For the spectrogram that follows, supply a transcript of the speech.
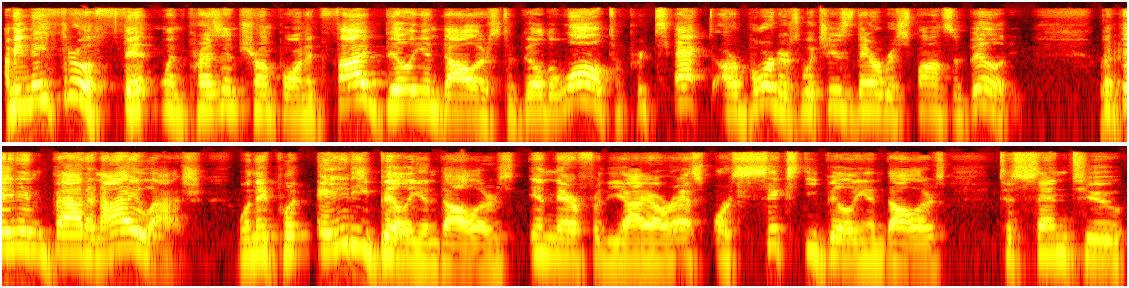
I mean, they threw a fit when President Trump wanted $5 billion to build a wall to protect our borders, which is their responsibility. But right. they didn't bat an eyelash when they put $80 billion in there for the IRS or $60 billion to send to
